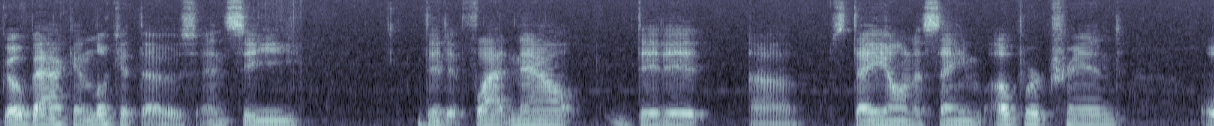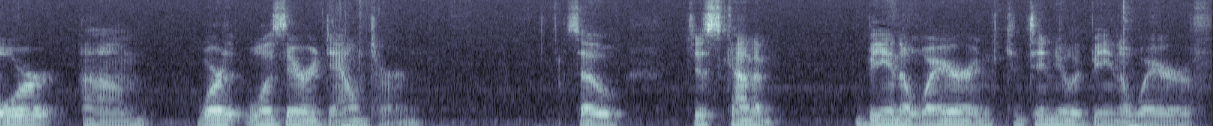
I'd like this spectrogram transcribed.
go back and look at those and see did it flatten out? Did it uh, stay on the same upward trend, or um, were, was there a downturn? So, just kind of being aware and continually being aware of,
